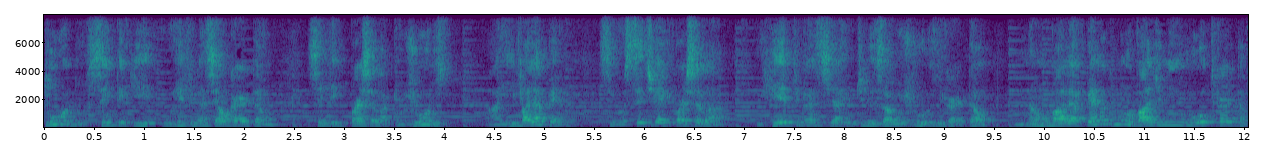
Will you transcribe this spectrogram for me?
tudo sem ter que refinanciar o cartão, sem ter que parcelar com juros, aí vale a pena. Se você tiver que parcelar e refinanciar e utilizar os juros do cartão, não vale a pena, como não vale de nenhum outro cartão.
